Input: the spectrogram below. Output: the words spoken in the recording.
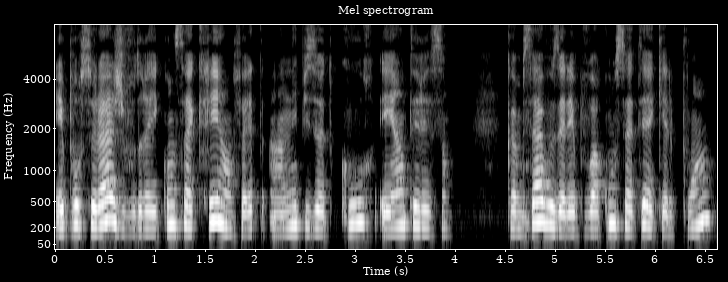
Et pour cela, je voudrais y consacrer en fait un épisode court et intéressant. Comme ça, vous allez pouvoir constater à quel point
